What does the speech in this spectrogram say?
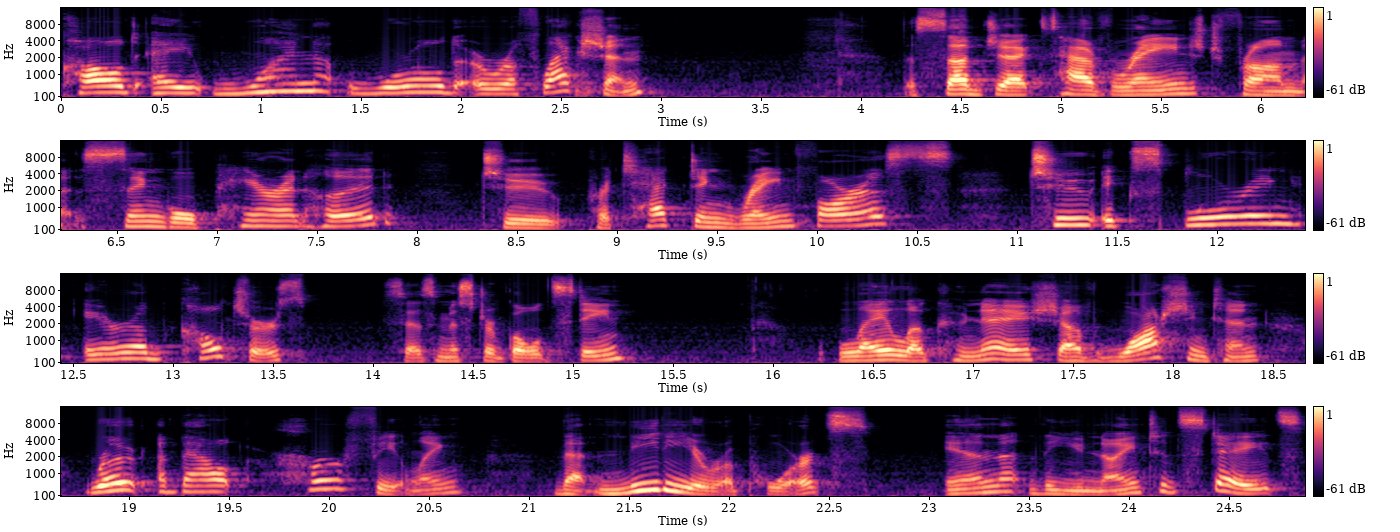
called a One World Reflection. The subjects have ranged from single parenthood to protecting rainforests to exploring Arab cultures, says Mr. Goldstein. Layla Kunesh of Washington wrote about her feeling that media reports in the United States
